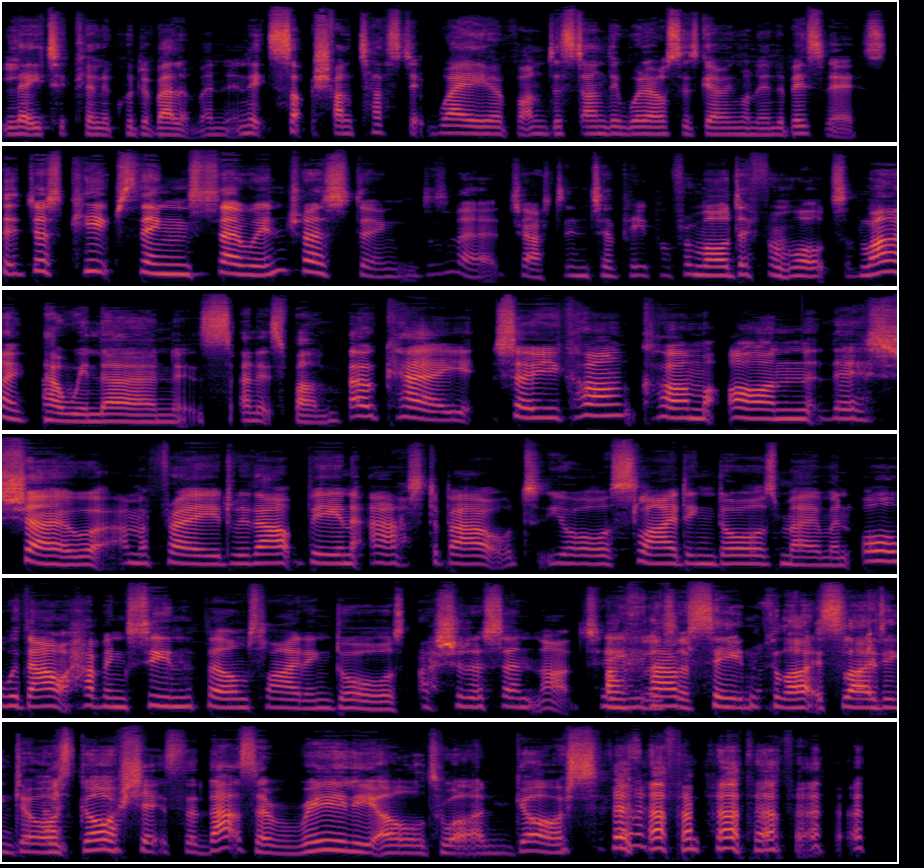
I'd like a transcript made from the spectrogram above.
later clinical development. And it's such a fantastic way of understanding what else is going on in the business. It just keeps things so interesting, doesn't it? Chatting to people from all different walks of life. How we learn it's and it's fun. Okay. So you can't come on this show, I'm afraid, without being asked about your sliding doors moment or without having seen the film Sliding Doors. I should have sent that to I you. I have a... seen Sliding Doors. Gosh, it's that's a really old one. Gosh.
